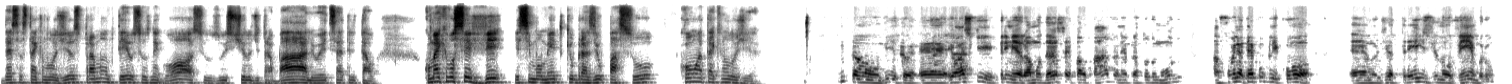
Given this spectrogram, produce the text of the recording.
dessas tecnologias para manter os seus negócios, o estilo de trabalho, etc. e tal. Como é que você vê esse momento que o Brasil passou com a tecnologia? Então, Vitor, é, eu acho que, primeiro, a mudança é palpável né, para todo mundo. A Folha até publicou, é, no dia 3 de novembro,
